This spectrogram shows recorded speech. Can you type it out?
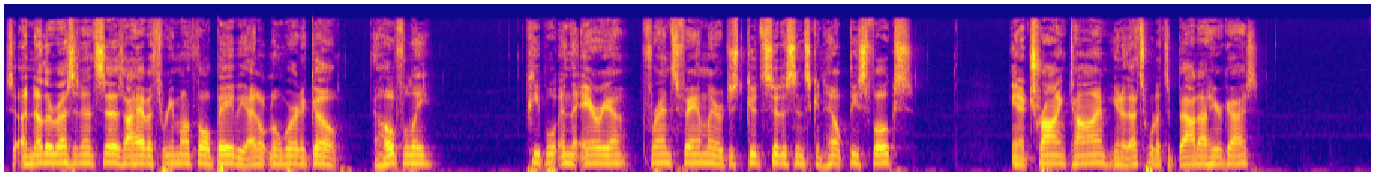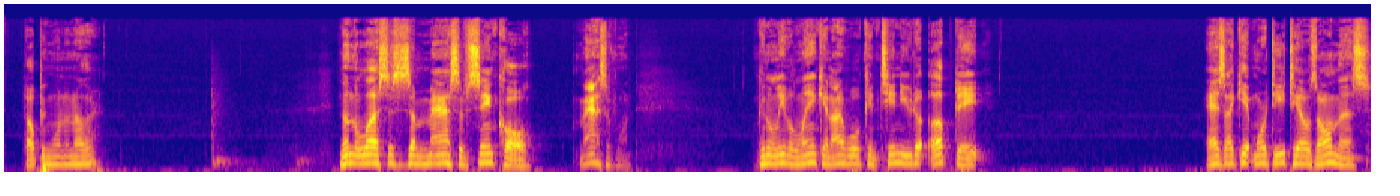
So another resident says, I have a three month old baby. I don't know where to go. Now, hopefully, people in the area, friends, family, or just good citizens can help these folks in a trying time. You know, that's what it's about out here, guys. Helping one another. Nonetheless, this is a massive sinkhole, massive one. I'm going to leave a link and I will continue to update as I get more details on this.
